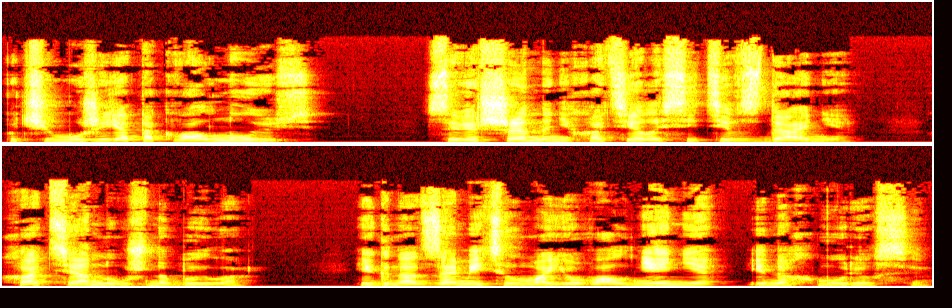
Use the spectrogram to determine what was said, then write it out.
Почему же я так волнуюсь? Совершенно не хотелось идти в здание, хотя нужно было. Игнат заметил мое волнение и нахмурился.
